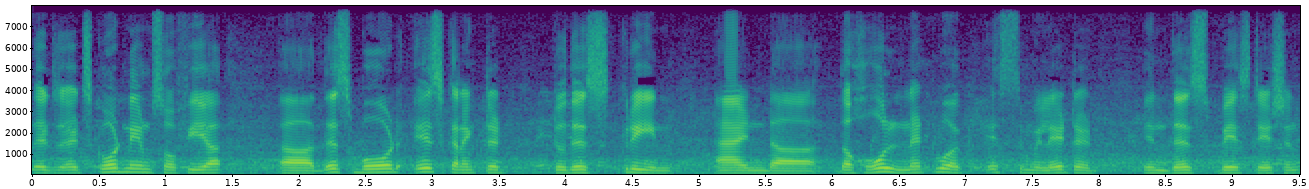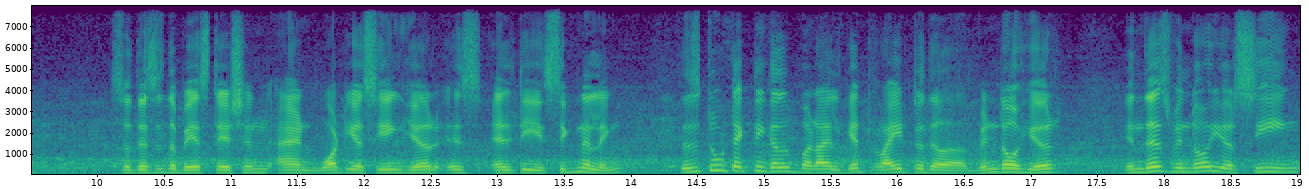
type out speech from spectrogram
It's codenamed Sophia. Uh, this board is connected to this screen and uh, the whole network is simulated in this base station. So this is the base station and what you're seeing here is LTE signaling this is too technical, but I'll get right to the window here. In this window, you're seeing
